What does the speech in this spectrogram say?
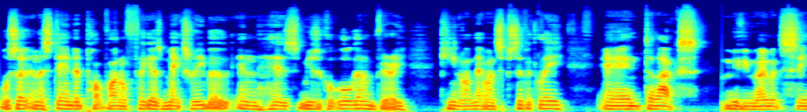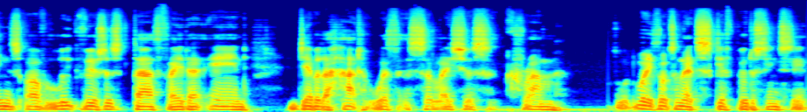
Also, in the standard pop vinyl figures, Max Rebo in his musical organ. I'm very keen on that one specifically. And deluxe movie moments scenes of Luke versus Darth Vader and Jabba the Hutt with Salacious Crumb. What are your thoughts on that skiff builder scene set?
